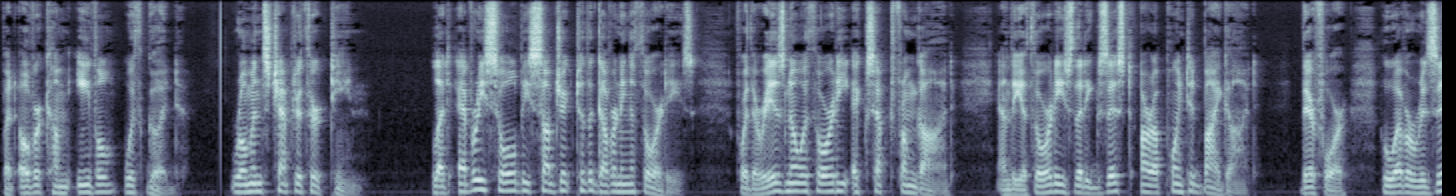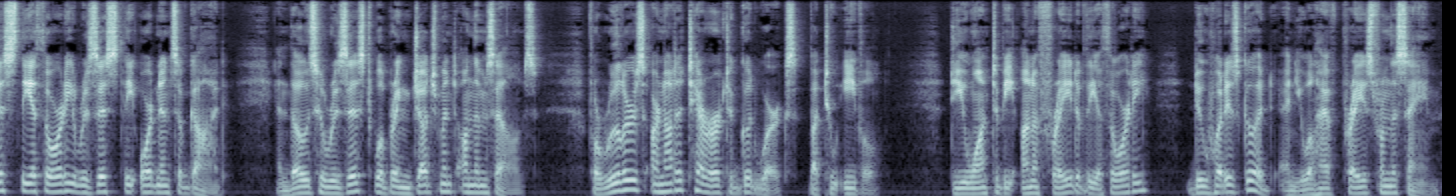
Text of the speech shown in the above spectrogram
but overcome evil with good. Romans chapter 13 Let every soul be subject to the governing authorities, for there is no authority except from God, and the authorities that exist are appointed by God. Therefore, whoever resists the authority resists the ordinance of God, and those who resist will bring judgment on themselves. For rulers are not a terror to good works, but to evil. Do you want to be unafraid of the authority? Do what is good, and you will have praise from the same.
